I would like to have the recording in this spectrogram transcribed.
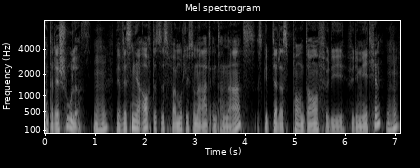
Unter der Schule. Mhm. Wir wissen ja auch, das ist vermutlich so eine Art Internat. Es gibt ja das Pendant für die, für die Mädchen, Mhm.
